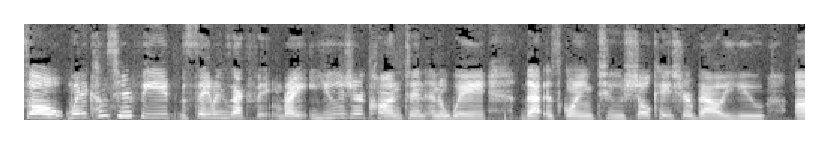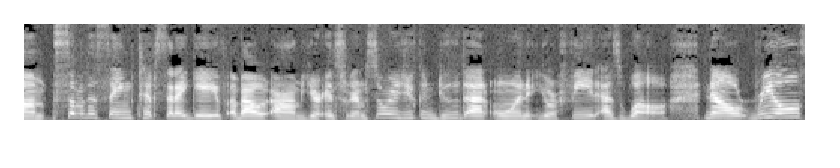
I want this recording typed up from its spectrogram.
So when it comes to your feed, the same exact thing, right? Use your content in a way that is going to showcase your value. Um, some of the same tips that I gave about um, your Instagram stories, you can do that on your feed as well. Now, Reels,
